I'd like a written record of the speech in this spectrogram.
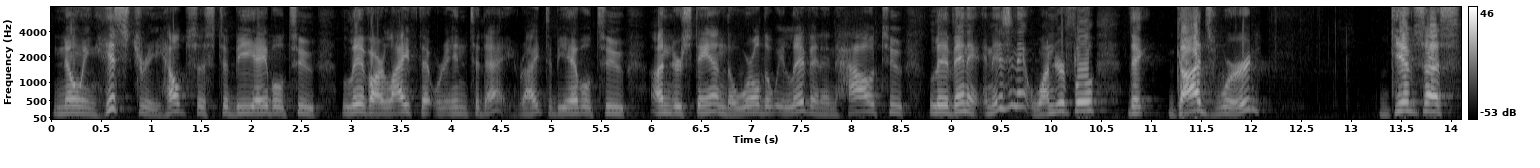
knowing history helps us to be able to live our life that we're in today, right? To be able to understand the world that we live in and how to live in it. And isn't it wonderful that God's Word gives us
